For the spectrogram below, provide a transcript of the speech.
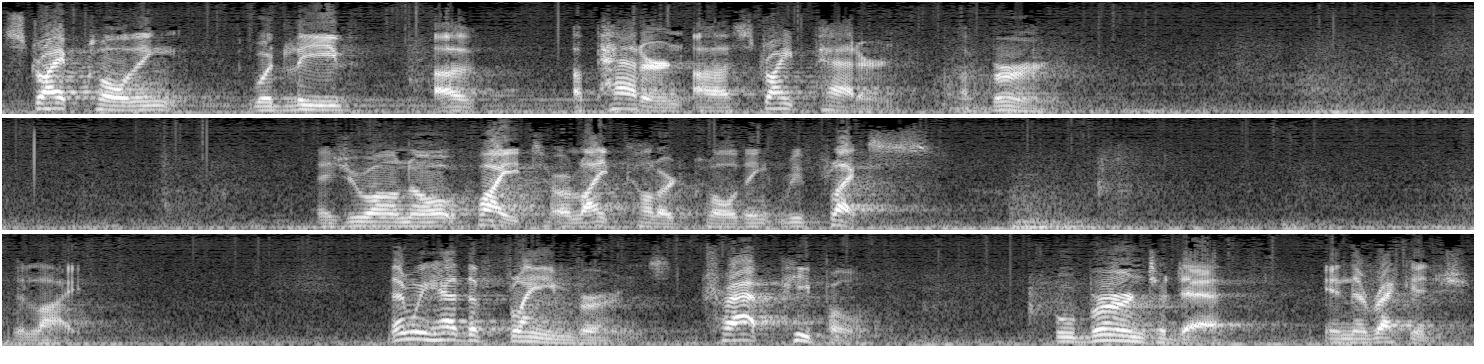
Striped clothing would leave a, a pattern, a stripe pattern a burn. As you all know, white or light colored clothing reflects the light. Then we had the flame burns, trapped people who burned to death in the wreckage.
